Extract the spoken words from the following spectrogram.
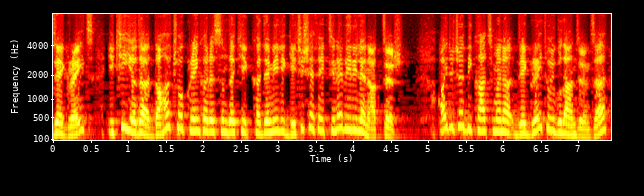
Degrade, iki ya da daha çok renk arasındaki kademeli geçiş efektine verilen addır. Ayrıca bir katmana degrade uygulandığında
